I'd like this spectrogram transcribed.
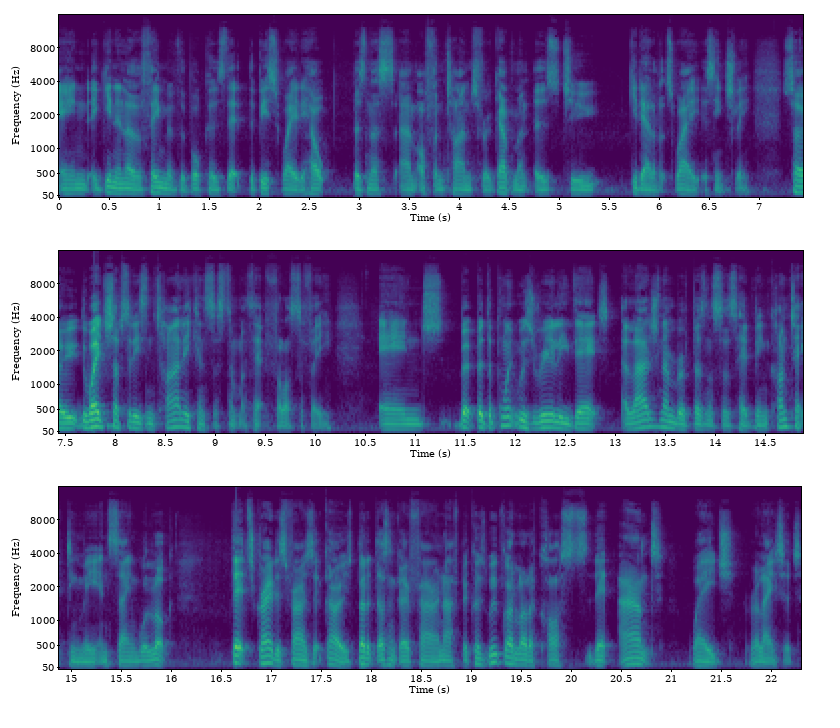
And again, another theme of the book is that the best way to help business, um, oftentimes for a government, is to get out of its way, essentially. So the wage subsidy is entirely consistent with that philosophy. And but but the point was really that a large number of businesses had been contacting me and saying, well, look, that's great as far as it goes, but it doesn't go far enough because we've got a lot of costs that aren't wage related.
